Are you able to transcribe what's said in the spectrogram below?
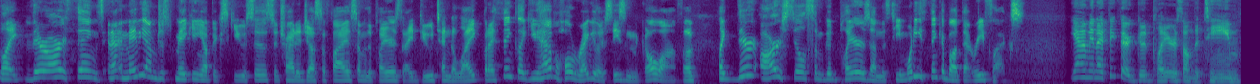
Like there are things, and maybe I'm just making up excuses to try to justify some of the players that I do tend to like, but I think like you have a whole regular season to go off of. Like there are still some good players on this team. What do you think about that reflex? Yeah, I mean, I think they're good players on the team,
